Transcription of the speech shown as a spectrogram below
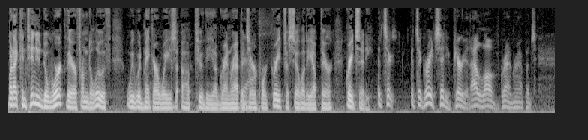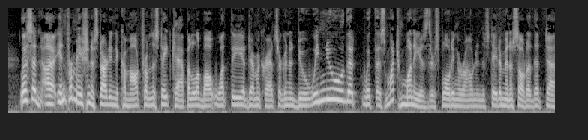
But I continued to work there from Duluth. We would make our ways up to the uh, Grand Rapids Yeah. Airport. Great facility up there. Great city. It's a it's a great city. Period. I love Grand Rapids. Listen, uh, information is starting to come out from the state capitol about what the uh, Democrats are going to do. We knew that with as much money as there's floating around in the state of Minnesota, that uh,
